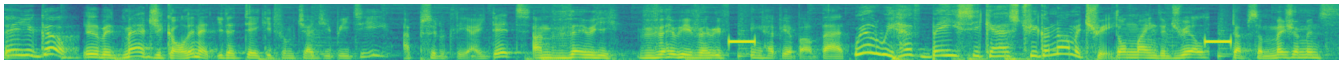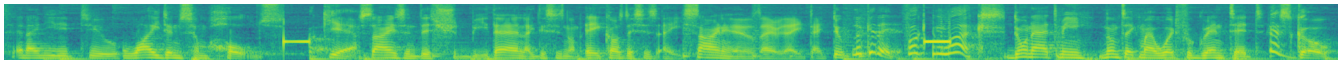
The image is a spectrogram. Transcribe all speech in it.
there you go. A little bit magical, innit? Did I take it from ChatGPT? Absolutely, I did. I'm very, very, very happy about that. Well, we have basic ass trigonometry. Don't mind the drill. Up some measurements, and I needed to widen some holes. Yeah, size, and this should be there. Like this is not a cos, this is a sine. Look at it. Fucking works. Don't at me. Don't take my word for granted. Let's go.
